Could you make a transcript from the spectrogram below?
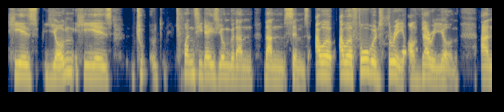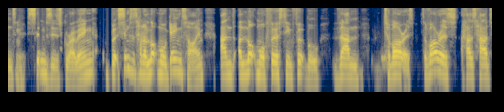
He is young. He is tw- 20 days younger than than Simms. Our our forward three are very young and Hmm. Simms is growing, but Simms has had a lot more game time and a lot more first team football than Tavares. Tavares has had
